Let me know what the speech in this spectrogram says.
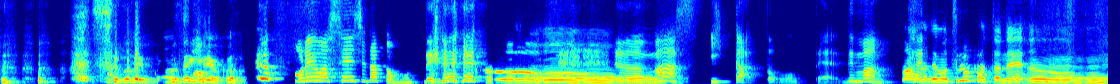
すごい分析力。これは政治だと思ってうん。まあいいかと思ってでまあでも辛かったね。うんうんうん。う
